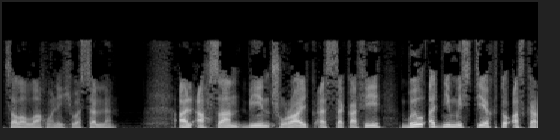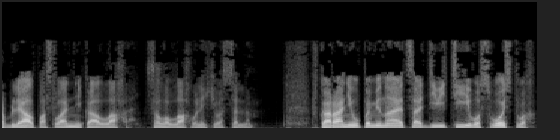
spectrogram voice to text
салаллаху алейхи вассалям. Аль-Ахсан бин Шурайк ас-Сакафи был одним из тех, кто оскорблял посланника Аллаха, салаллаху алейхи вассалям. В Коране упоминается о девяти его свойствах,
